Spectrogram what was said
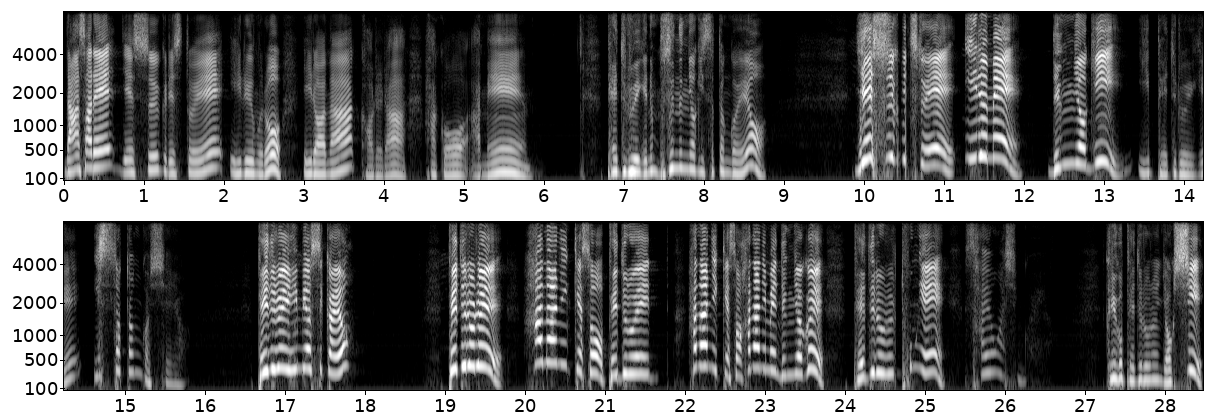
나사렛 예수 그리스도의 이름으로 일어나 걸으라 하고 아멘. 베드로에게는 무슨 능력이 있었던 거예요? 예수 그리스도의 이름의 능력이 이 베드로에게 있었던 것이에요. 베드로의 힘이었을까요? 베드로를 하나님께서 베드로의 하나님께서 하나님의 능력을 베드로를 통해 사용하신 거예요. 그리고 베드로는 역시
